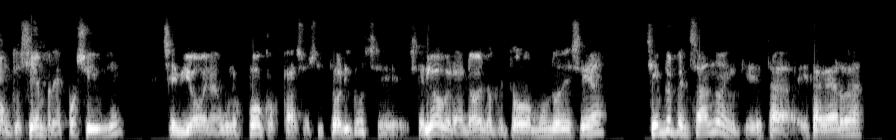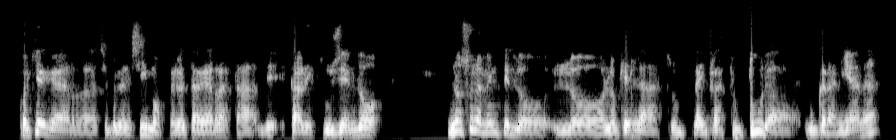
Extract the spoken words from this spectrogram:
aunque siempre es posible se vio en algunos pocos casos históricos, se, logra, ¿no? Es lo que todo el mundo desea, siempre pensando en que esta, esta guerra, cualquier guerra, siempre lo decimos, pero esta guerra está, está destruyendo no solamente lo, lo, que es la, la, infraestructura ucraniana,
